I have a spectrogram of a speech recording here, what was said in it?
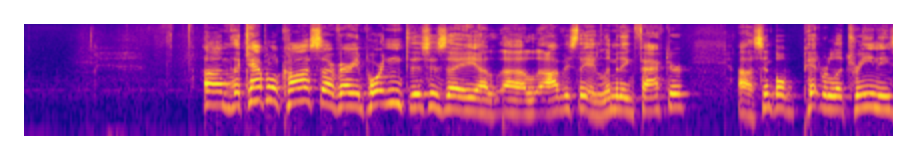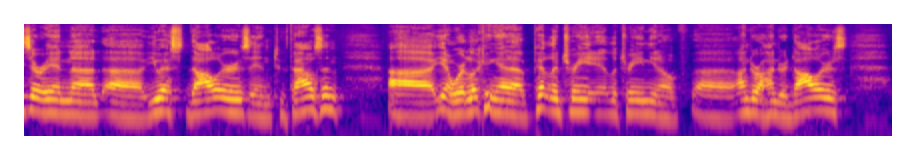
Um, the capital costs are very important. This is a uh, uh, obviously a limiting factor. Uh, simple pit latrine, these are in US uh, uh, dollars in 2000. Uh, you know, we're looking at a pit latrine, latrine you know, under $100.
